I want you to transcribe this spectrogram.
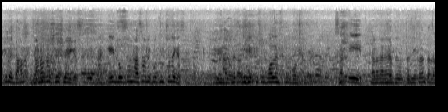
সাকিবের জানাজা শেষ হয়ে গেছে। এই লোকজন আছে অনেক লোকজন চলে গেছে। আপনি যদি কিছু বলেন বলতে পারেন। সাকিব যদি করেন তাহলে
